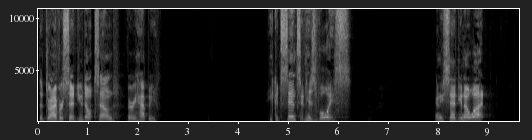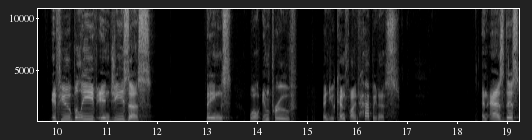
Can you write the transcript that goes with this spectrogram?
The driver said, You don't sound very happy. He could sense in his voice. And he said, You know what? If you believe in Jesus, things will improve and you can find happiness. And as this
